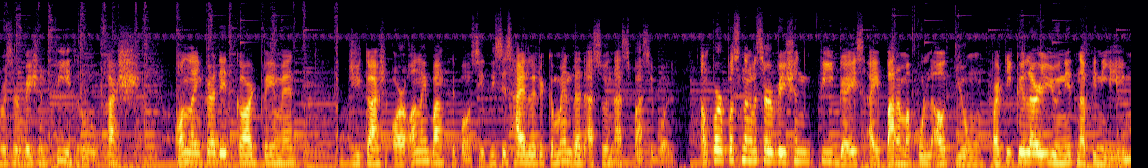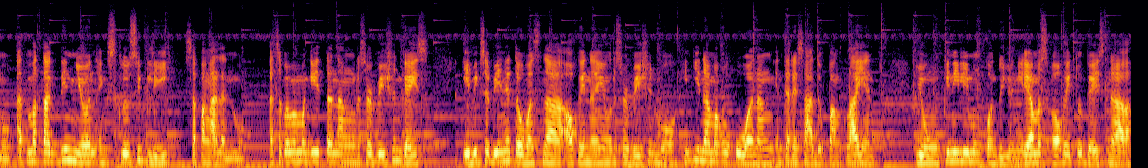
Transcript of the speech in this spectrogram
reservation fee through cash, online credit card payment, GCash, or online bank deposit. This is highly recommended as soon as possible. Ang purpose ng reservation fee guys ay para ma-pull out yung particular unit na pinili mo at matag din yon exclusively sa pangalan mo. At sa pamamagitan ng reservation guys, Ibig sabihin nito, once na okay na yung reservation mo, hindi na makukuha ng interesado pang client yung pinili mong condo unit. Kaya mas okay to guys na,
